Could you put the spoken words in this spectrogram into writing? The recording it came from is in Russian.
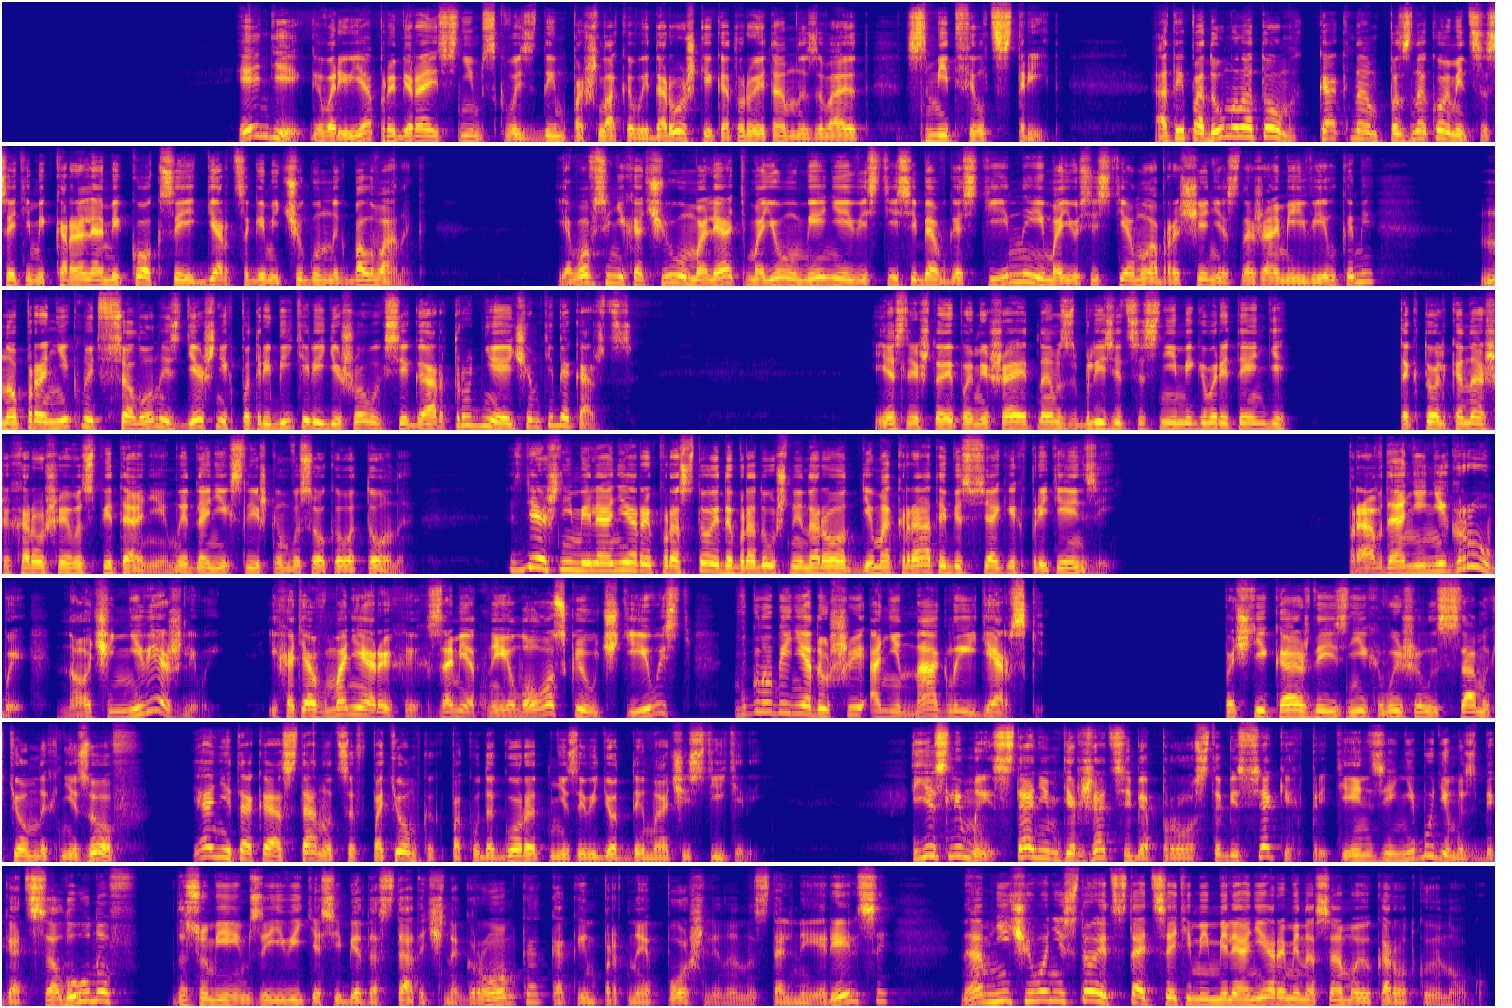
«Энди», — говорю я, пробираясь с ним сквозь дым по шлаковой дорожке, которую там называют Смитфилд-стрит. «А ты подумал о том, как нам познакомиться с этими королями Кокса и герцогами чугунных болванок? Я вовсе не хочу умолять мое умение вести себя в гостиной и мою систему обращения с ножами и вилками, но проникнуть в салоны здешних потребителей дешевых сигар труднее, чем тебе кажется». «Если что и помешает нам сблизиться с ними, — говорит Энди, — так только наше хорошее воспитание, мы для них слишком высокого тона. Здешние миллионеры — простой добродушный народ, демократы без всяких претензий». Правда, они не грубы, но очень невежливы. И хотя в манерах их заметны и лоск, и учтивость, в глубине души они наглые и дерзкие. Почти каждый из них вышел из самых темных низов, и они так и останутся в потемках, покуда город не заведет дымоочистителей. Если мы станем держать себя просто, без всяких претензий, не будем избегать салунов, да сумеем заявить о себе достаточно громко, как импортная пошлина на стальные рельсы, нам ничего не стоит стать с этими миллионерами на самую короткую ногу.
